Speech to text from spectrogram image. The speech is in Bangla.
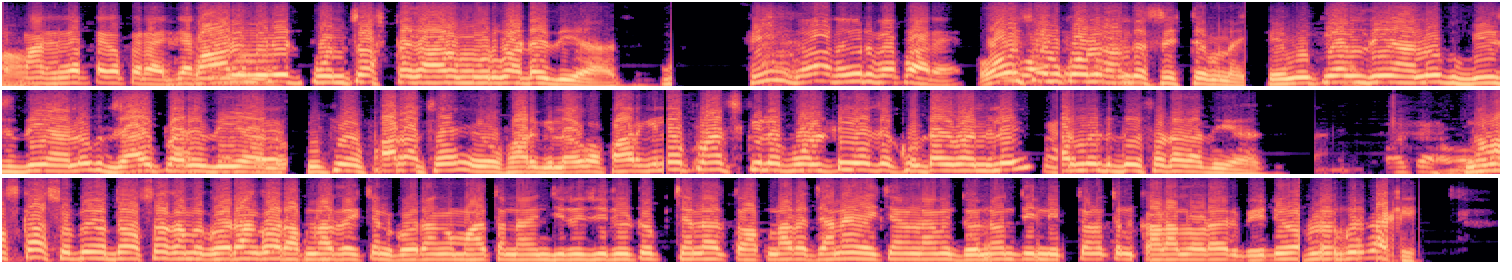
হ্যাঁ। পাঁচ হাজার টাকা প্রাইজ পার মিনিট পঞ্চাশ টাকা আর মুরগাটাই দেওয়া আছে। সিং ধোয়া ব্যাপারে। ওই কোনো আমাদের সিস্টেম নাই। কেমিক্যাল দিয়ে আনুক বিষ দিয়ে আনুক যাই পারে দিয়ে আনুক। কিছু অফার আছে এই অফারগুলা। অফারগুলা? পাঁচ কিলো পোল্ট্রি আছে খুঁটাই বাঁধলেই পার মিনিট দুশো টাকা দিয়ে আছে। নমস্কার সুপ্রিয় দর্শক আমি গৌরাঙ্গ আর আপনারা দেখছেন Gauranga Mahato nine zero zero YouTube channel তো আপনারা জানেন এই চ্যানেলে আমি দৈনন্দিন নিত্য নতুন কাড়া লড়াইয়ের ভিডিও আপলোড করে রাখি।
